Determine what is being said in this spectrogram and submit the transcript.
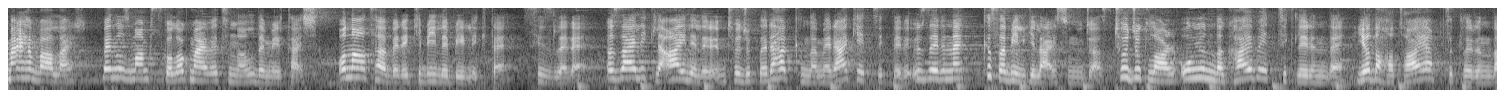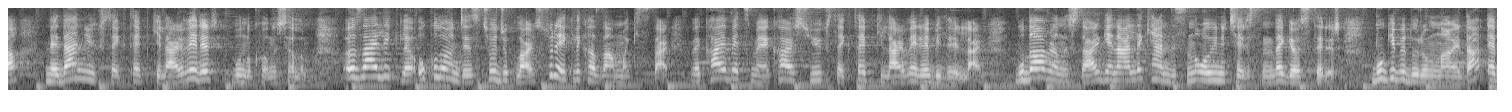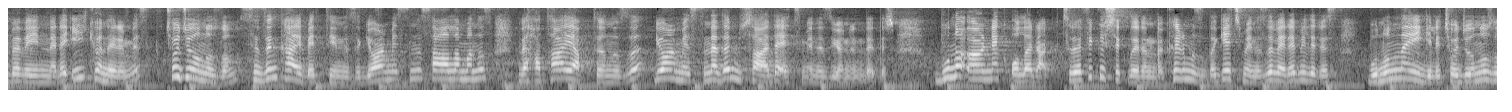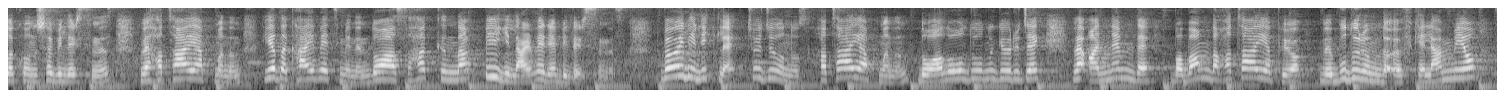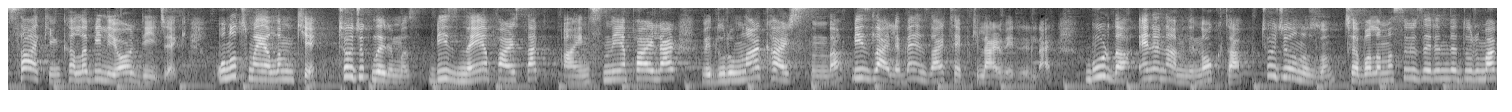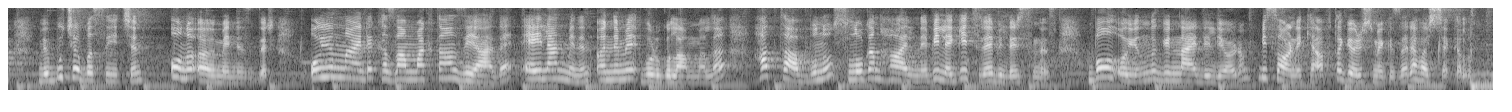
Merhabalar, ben uzman psikolog Merve Tunalı Demirtaş. 16 Haber ekibiyle birlikte sizlere özellikle ailelerin çocukları hakkında merak ettikleri üzerine kısa bilgiler sunacağız. Çocuklar oyunda kaybettiklerinde ya da hata yaptıklarında neden yüksek tepkiler verir bunu konuşalım. Özellikle okul öncesi çocuklar sürekli kazanmak ister ve kaybetmeye karşı yüksek tepkiler verebilirler. Bu davranışlar genelde kendisini oyun içerisinde gösterir. Bu gibi durumlarda ebeveynlere ilk önerimiz çocuğunuzun sizin kaybettiğinizi görmesini sağlamanız ve hata yaptığınızı görmesine de müsaade etmeniz yönündedir. Buna örnek olarak trafik ışıklarında kırmızıda geçmenizi verebiliriz. Bununla ilgili çocuğunuzla konuşabilirsiniz ve hata yapmanın ya da kaybetmenin doğası hakkında bilgiler verebilirsiniz. Böylelikle çocuğunuz hata yapmanın doğal olduğunu görecek ve annem de babam da hata yapıyor ve bu durumda öfkelenmiyor, sakin kalabiliyor diyecek. Unutmayalım ki çocuklarımız biz ne yaparsak aynısını yaparlar ve durumlar karşısında bizlerle benzer tepkiler verirler. Burada en önemli nokta çocuğunuzun çabalaması üzerinde durmak ve bu çabası için onu övmenizdir. Oyunlarda kazanmaktan ziyade eğlenmenin önemi vurgulanmalı. Hatta bunu slogan haline bile getirebilirsiniz. Bol oyunlu günler diliyorum. Bir sonraki hafta görüşmek üzere, hoşçakalın.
